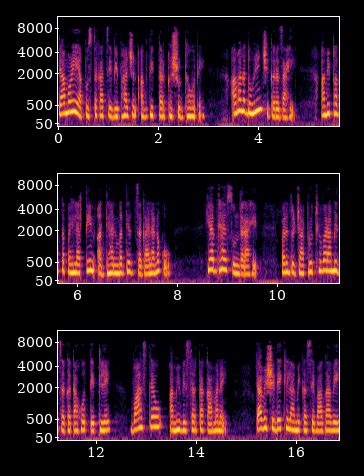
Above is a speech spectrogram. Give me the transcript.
त्यामुळे या पुस्तकाचे विभाजन अगदी तर्कशुद्ध होते. आम्हाला दोन्हींची गरज आहे. आम्ही फक्त पहिल्या तीन अध्यायांमध्येच जगायला नको. हे अध्याय सुंदर आहेत परंतु ज्या पृथ्वीवर आम्ही जगत आहोत तिथले वास्तव आम्ही विसरता कामा नये. त्याविषयी देखील आम्ही कसे वागावे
